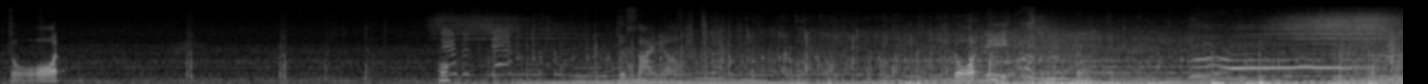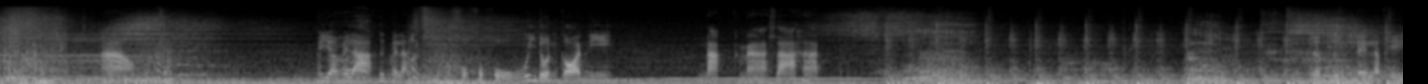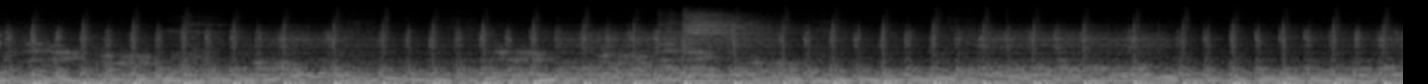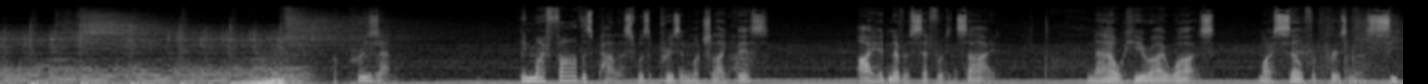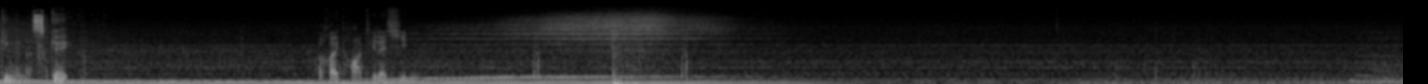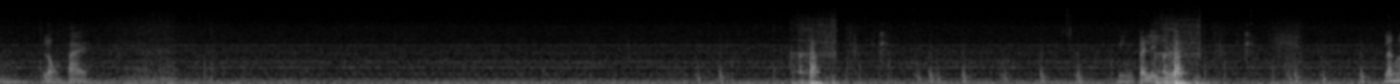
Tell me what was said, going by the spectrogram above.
โดด There's a step. เจอทรายแล้ว โดดดิอ้าว ไม่ยอมเวลาขึ้นไปละโอ้โหโดนก้อนนี้ หนักหนาสาหัส เริ่มตื่นเต้นแล้วเพลง prison. In my father's palace was a prison much like this. I had never set foot inside. Now here I was, myself a prisoner seeking an escape. ค่อยๆถอดทีละชิ้น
